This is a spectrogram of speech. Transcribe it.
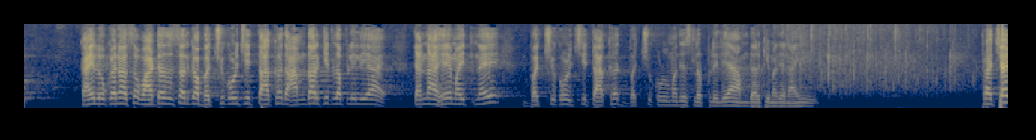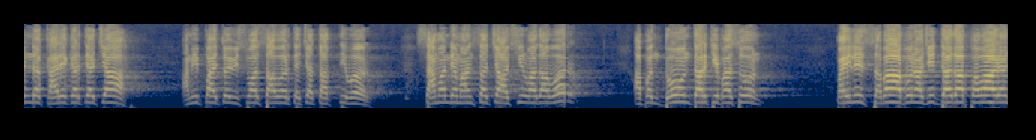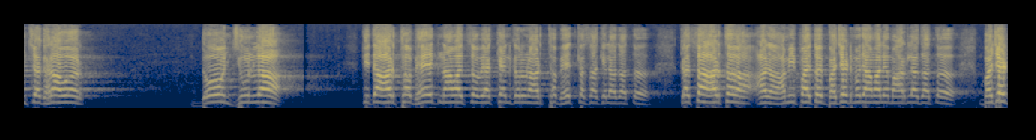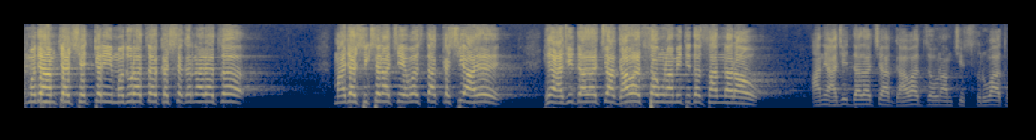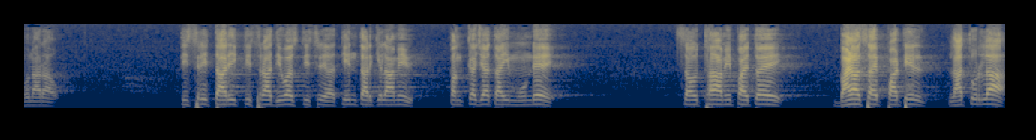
काही लोकांना असं वाटत असेल का बच्चू कडूची ताकद आमदारकीत लपलेली आहे? त्यांना हे माहीत नाही. बच्चूकुळची ताकद बच्चू कडू मध्येच लपलेली आहे आमदारकीमध्ये नाही. प्रचंड कार्यकर्त्याच्या आम्ही पाहतोय विश्वासावर त्याच्या ताकदीवर सामान्य माणसाच्या आशीर्वादावर आपण दोन तारखेपासून पहिली सभा आपण अजितदादा पवार यांच्या घरावर दोन जूनला तिथं अर्थभेद नावाचं व्याख्यान करून अर्थभेद कसा केला जातं कसा अर्थ आम्ही पाहतोय बजेटमध्ये आम्हाला मारलं जातं बजेटमध्ये आमच्या शेतकरी मजुराचं कष्ट करणाऱ्याचं माझ्या शिक्षणाची व्यवस्था कशी आहे हे अजितदादाच्या गावात जाऊन आम्ही तिथं सांगणार आहोत. आणि अजितदादाच्या गावात जाऊन आमची सुरुवात होणार आहोत. तिसरी तारीख तिसरा दिवस तिसरी तीन तारखेला आम्ही पंकजाताई मुंडे चौथा आम्ही पाहतोय बाळासाहेब पाटील लातूरला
